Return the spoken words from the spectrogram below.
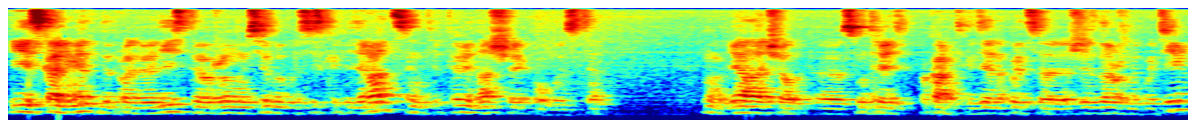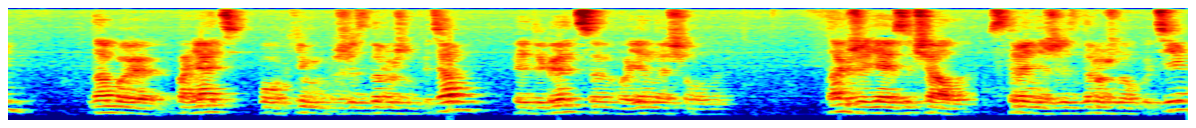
и искали методы противодействия вооруженным силам Российской Федерации на территории нашей области. Ну, я начал смотреть по карте, где находятся железнодорожные пути, дабы понять, по каким железнодорожным путям передвигаются военные эшелоны. Также я изучал строение железнодорожного пути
